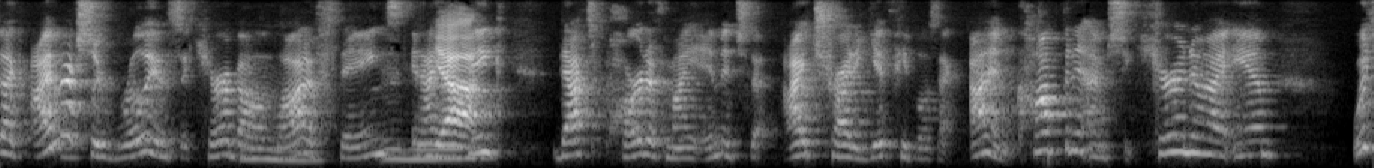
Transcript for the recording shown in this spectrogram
like I'm actually really insecure about a lot of things, and I Yeah. think that's part of my image that I try to give people. Is like I am confident, I'm secure in who I am, which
